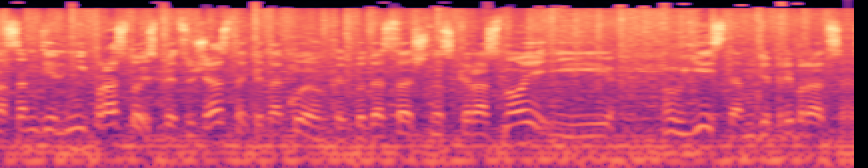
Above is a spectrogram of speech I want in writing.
на самом деле непростой спецучасток, и такой он как бы достаточно скоростной, и ну, есть там где прибраться.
